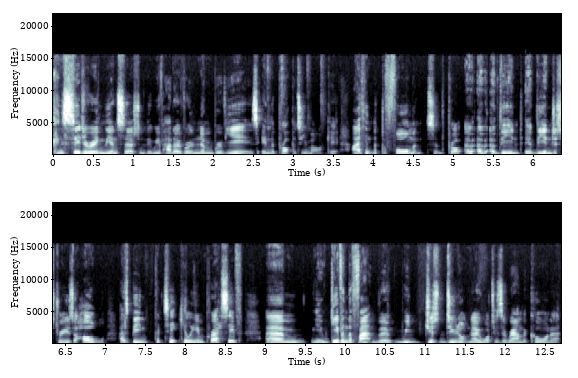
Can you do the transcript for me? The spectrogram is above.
considering the uncertainty that we've had over a number of years in the property market, I think the performance of the pro- of, the of the industry as a whole has been particularly impressive. Um, given the fact that we just do not know what is around the corner,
